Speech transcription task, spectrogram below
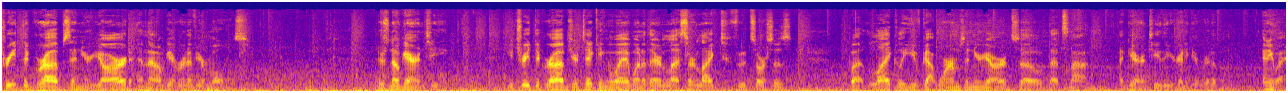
treat the grubs in your yard and that'll get rid of your moles. There's no guarantee. You treat the grubs, you're taking away one of their lesser liked food sources, but likely you've got worms in your yard, so that's not a guarantee that you're going to get rid of them. Anyway,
